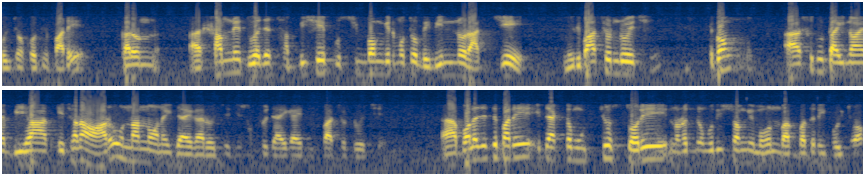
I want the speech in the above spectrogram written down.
বৈঠক হতে পারে। কারণ সামনে দু হাজার ছাব্বিশে পশ্চিমবঙ্গের মতো বিভিন্ন রাজ্যে নির্বাচন রয়েছে এবং শুধু তাই নয়, বিহার, এছাড়াও আরও অন্যান্য অনেক জায়গা রয়েছে যে সমস্ত জায়গায় নির্বাচন রয়েছে। বলা যেতে পারে এটা একদম উচ্চ স্তরে নরেন্দ্র মোদীর সঙ্গে মোহন ভাগবতের এই বৈঠক,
